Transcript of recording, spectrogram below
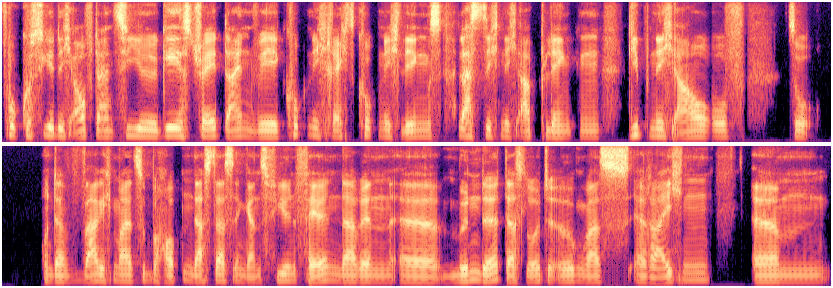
Fokussier dich auf dein Ziel, geh straight deinen Weg, guck nicht rechts, guck nicht links, lass dich nicht ablenken, gib nicht auf. So, und da wage ich mal zu behaupten, dass das in ganz vielen Fällen darin äh, mündet, dass Leute irgendwas erreichen, ähm,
